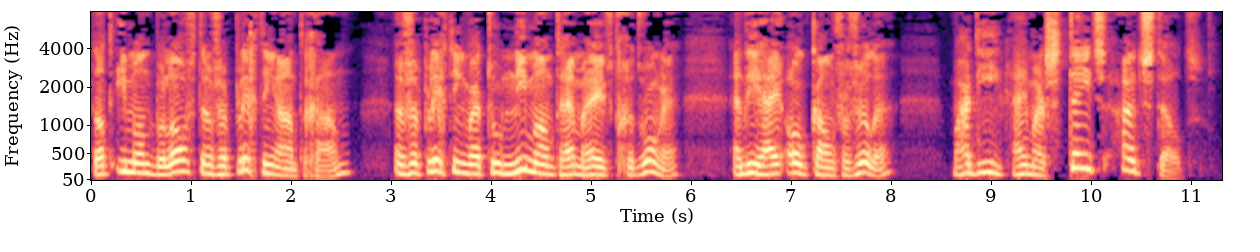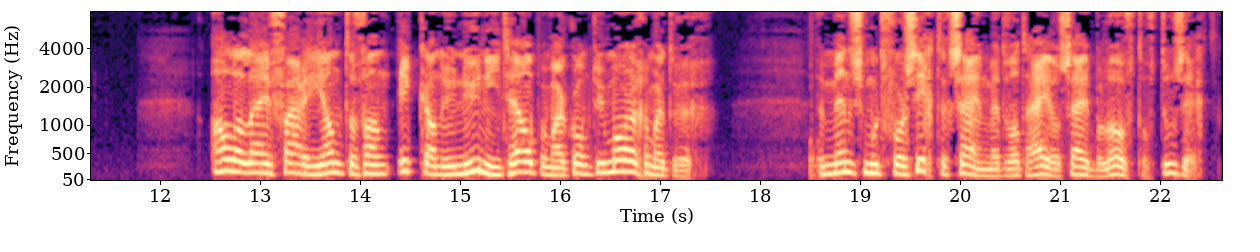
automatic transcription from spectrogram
dat iemand belooft een verplichting aan te gaan, een verplichting waartoe niemand hem heeft gedwongen en die hij ook kan vervullen, maar die hij maar steeds uitstelt. Allerlei varianten van ik kan u nu niet helpen, maar komt u morgen maar terug. Een mens moet voorzichtig zijn met wat hij of zij belooft of toezegt.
